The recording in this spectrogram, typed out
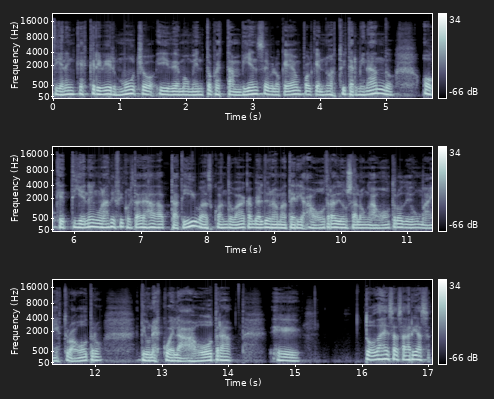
tienen que escribir mucho y de momento pues también se bloquean porque no estoy terminando o que tienen unas dificultades adaptativas cuando van a cambiar de una materia a otra, de un salón a otro, de un maestro a otro, de una escuela a otra. Eh, todas esas áreas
